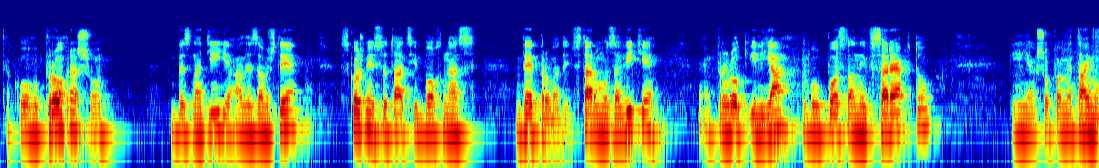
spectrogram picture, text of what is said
такого програшу, безнадії, але завжди з кожної ситуації Бог нас випровадить. В Старому Завіті е, пророк Ілля був посланий в Сарепту. І якщо пам'ятаємо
